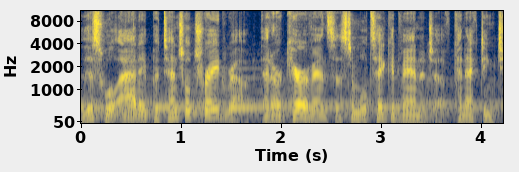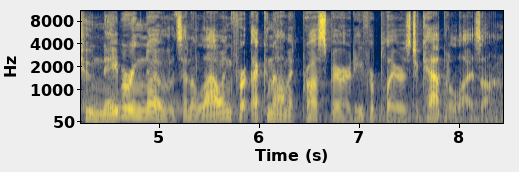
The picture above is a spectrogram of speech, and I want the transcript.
This will add a potential trade route that our caravan system will take advantage of, connecting two neighboring nodes and allowing for economic prosperity for players to capitalize on.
